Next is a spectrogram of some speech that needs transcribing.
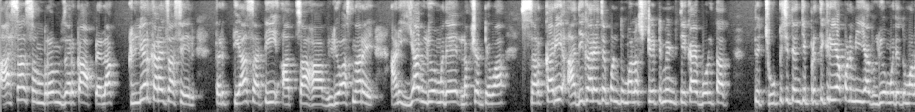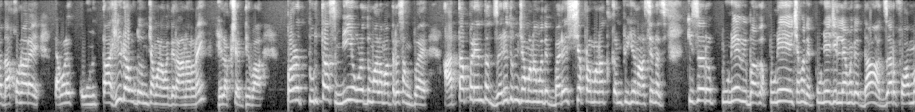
असा संभ्रम जर का आपल्याला क्लिअर करायचा असेल तर त्यासाठी आजचा हा व्हिडिओ असणार आहे. आणि या व्हिडिओमध्ये लक्षात ठेवा सरकारी अधिकाऱ्याचे पण तुम्हाला स्टेटमेंट ते काय बोलतात ते छोटीशी त्यांची प्रतिक्रिया पण मी या व्हिडिओमध्ये तुम्हाला दाखवणार आहे. त्यामुळे कोणताही डाऊट तुमच्या मनामध्ये राहणार नाही हे लक्षात ठेवा. पण तुर्तास मी एवढं तुम्हाला मात्र सांगतोय आतापर्यंत जरी तुमच्या मनामध्ये बऱ्याचशा प्रमाणात कन्फ्युजन असेलच की सर पुणे विभाग पुणे याच्यामध्ये पुणे जिल्ह्यामध्ये दहा हजार फॉर्म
